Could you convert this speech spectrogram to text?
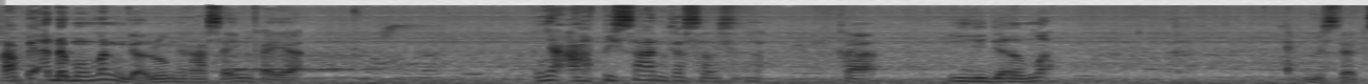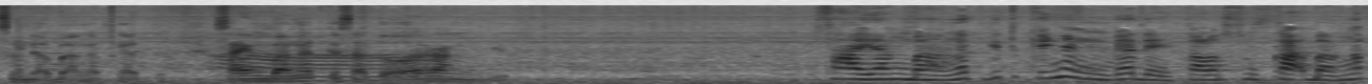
tapi ada momen nggak lu ngerasain kayak nya pisan ke ke gigi jalma bisa Sunda banget nggak tuh? Sayang Ah. banget ke satu orang gitu. Sayang banget gitu kayaknya enggak deh. Kalau suka banget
